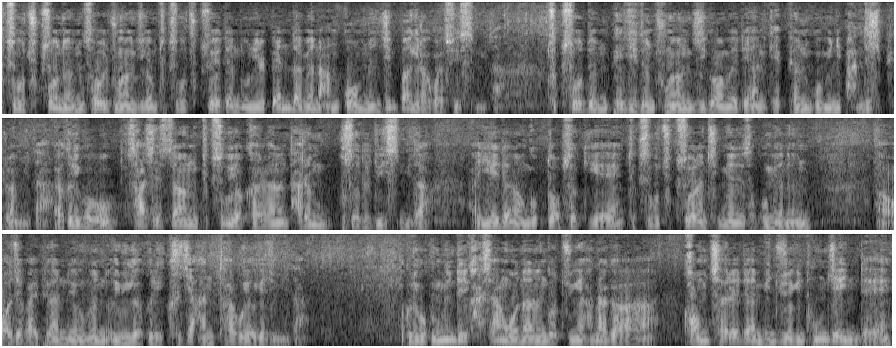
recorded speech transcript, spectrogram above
특수부 축소는 서울중앙지검 특수부 축소에 대한 논의를 뺀다면 안고 없는 찐빵이라고 할 수 있습니다. 축소든 폐지든 중앙지검에 대한 개편 고민이 반드시 필요합니다. 아, 그리고 사실상 특수부 역할을 하는 다른 부서들도 있습니다. 아, 이에 대한 언급도 없었기에 특수부 축소라는 측면에서 보면은 어, 제 발표한 내용은 의미가 그리 크지 않다고 여겨집니다. 그리고 국민들이 가장 원하는 것 중에 하나가 검찰에 대한 민주적인 통제인데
